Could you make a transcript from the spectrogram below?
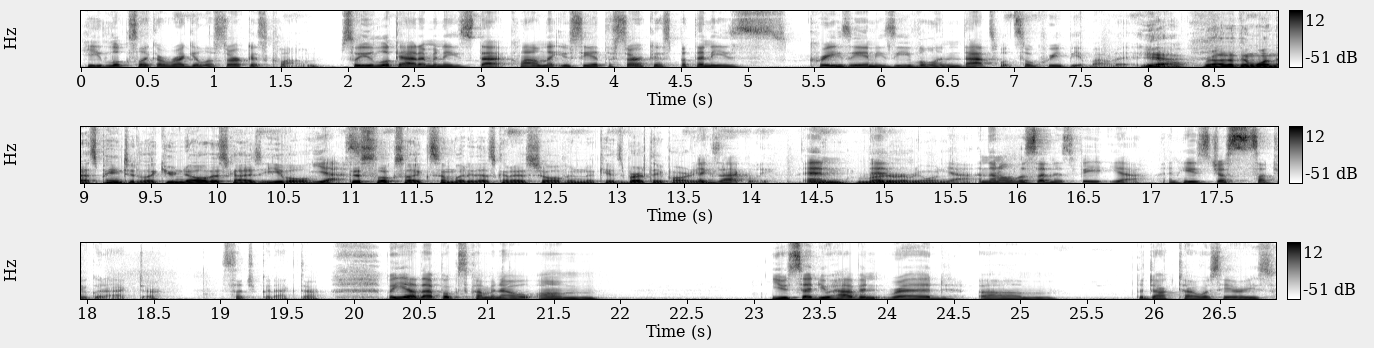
he looks like a regular circus clown. So you look at him and he's that clown that you see at the circus, but then he's crazy and he's evil, and that's what's so creepy about it. you Yeah, know? rather than one that's painted like you know this guy's evil. Yes. This looks like somebody that's going to show up in a kid's birthday party. Exactly. And, And murder and- everyone. Yeah. And then all of a sudden his fate. Yeah. And he's just such a good actor. Such a good actor. But yeah, that book's coming out. Um, you said you haven't read um, the Dark Tower series.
